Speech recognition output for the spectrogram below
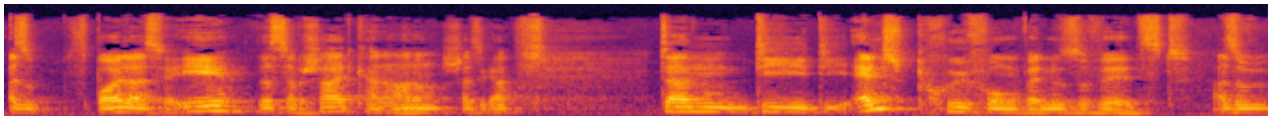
also Spoiler ist ja eh, wisst ihr Bescheid, keine Ahnung, scheißegal. Dann die, die Endprüfung, wenn du so willst. Also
